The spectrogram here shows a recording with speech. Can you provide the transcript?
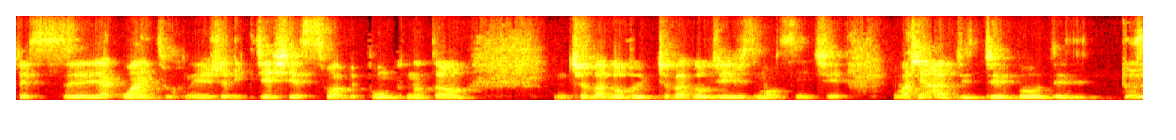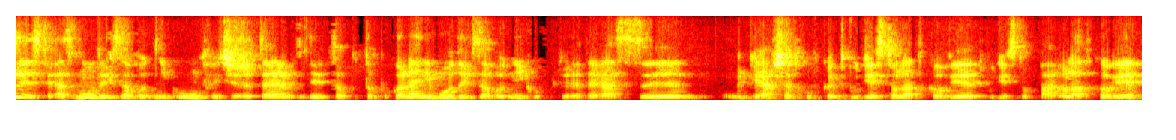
to jest y, jak łańcuch, no, jeżeli gdzieś jest słaby punkt, no to trzeba go, trzeba go gdzieś wzmocnić. Właśnie, a bo dużo jest teraz młodych zawodników, umówmy się, że te, to, to pokolenie młodych zawodników, które teraz y, gra w siatkówkę, dwudziestolatkowie, dwudziestoparolatkowie,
